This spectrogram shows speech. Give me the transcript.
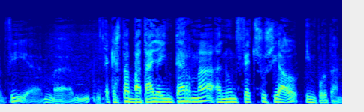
en fi, eh, aquesta batalla interna en un fet social important.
